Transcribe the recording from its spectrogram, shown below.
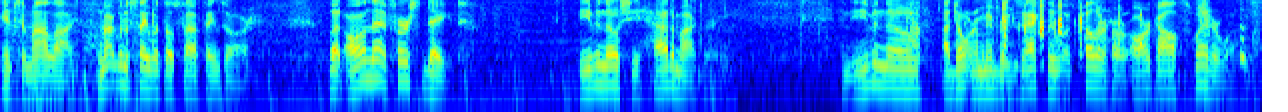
into my life. I'm not going to say what those five things are. But on that first date, even though she had a migraine, and even though I don't remember exactly what color her Argyle sweater was,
